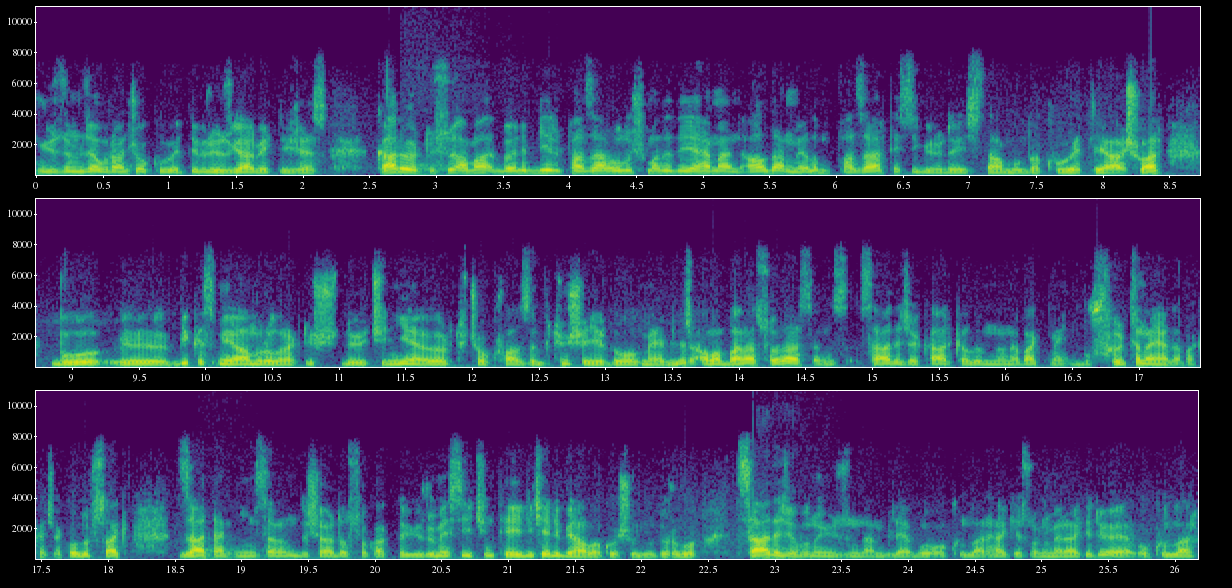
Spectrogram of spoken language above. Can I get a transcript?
yüzümüze vuran çok kuvvetli bir rüzgar bekleyeceğiz. Kar örtüsü ama böyle bir pazar oluşmadı diye hemen aldanmayalım. Pazartesi günü de İstanbul'da kuvvetli yağış var. Bu e, bir kısmı yağmur olarak düştüğü için yine örtü çok fazla bütün şehirde olmayabilir. Ama bana sorarsanız sadece kar kalınlığına bakmayın. Bu fırtınaya da bakacak olursak zaten insanın dışarıda sokakta yürümesi için tehlikeli bir hava koşuludur bu. Sadece bunun yüzünden bile bu okullar herkes onu merak ediyor ya okullar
